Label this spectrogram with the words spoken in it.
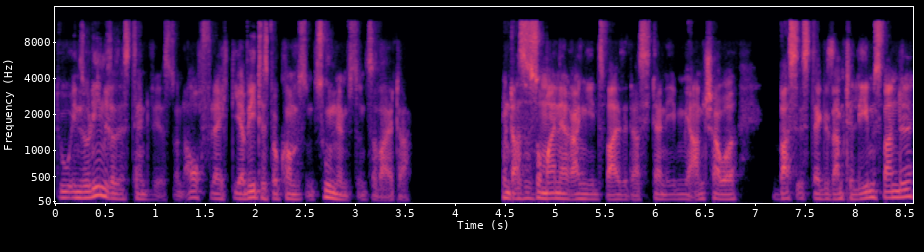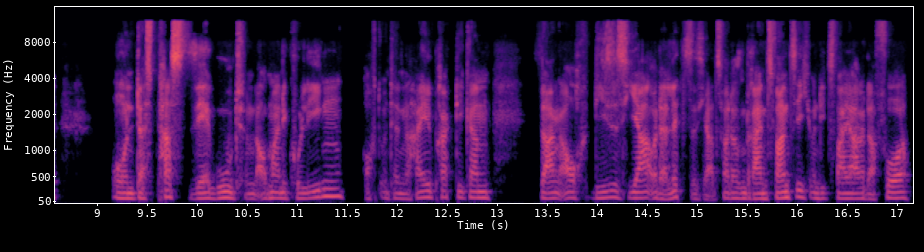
du insulinresistent wirst und auch vielleicht Diabetes bekommst und zunimmst und so weiter. Und das ist so meine Herangehensweise, dass ich dann eben mir anschaue, was ist der gesamte Lebenswandel. Und das passt sehr gut. Und auch meine Kollegen, auch unter den Heilpraktikern, sagen auch, dieses Jahr oder letztes Jahr, 2023 und die zwei Jahre davor,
